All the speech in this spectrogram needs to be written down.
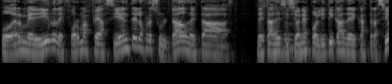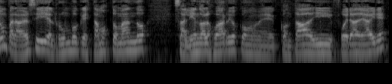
poder medir de forma fehaciente los resultados de estas de estas decisiones políticas de castración para ver si el rumbo que estamos tomando saliendo a los barrios, como me contaba ahí fuera de aire,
